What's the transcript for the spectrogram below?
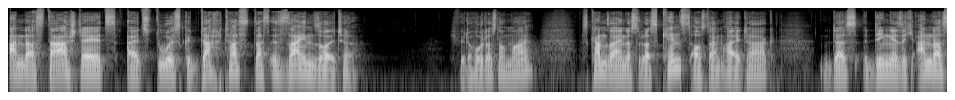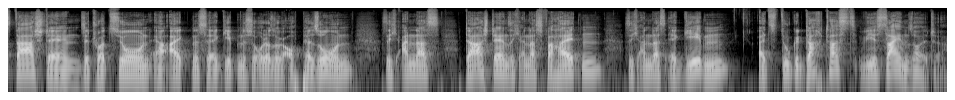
anders darstellst, als du es gedacht hast, dass es sein sollte. Wiederhole das nochmal. Es kann sein, dass du das kennst aus deinem Alltag, dass Dinge sich anders darstellen, Situationen, Ereignisse, Ergebnisse oder sogar auch Personen sich anders darstellen, sich anders verhalten, sich anders ergeben, als du gedacht hast, wie es sein sollte.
